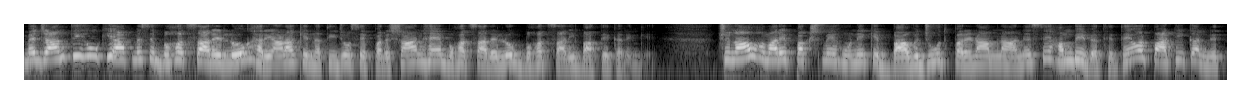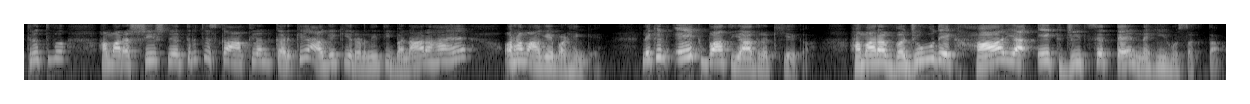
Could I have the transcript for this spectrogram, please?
मैं जानती हूँ कि आप में से बहुत सारे लोग हरियाणा के नतीजों से परेशान हैं, बहुत सारे लोग बहुत सारी बातें करेंगे। चुनाव हमारे पक्ष में होने के बावजूद परिणाम न आने से हम भी व्यथित हैं और पार्टी का नेतृत्व, हमारा शीर्ष नेतृत्व इसका आकलन करके आगे की रणनीति बना रहा है और हम आगे बढ़ेंगे। लेकिन एक बात याद रखिएगा, हमारा वजूद एक हार या एक जीत से तय नहीं हो सकता।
